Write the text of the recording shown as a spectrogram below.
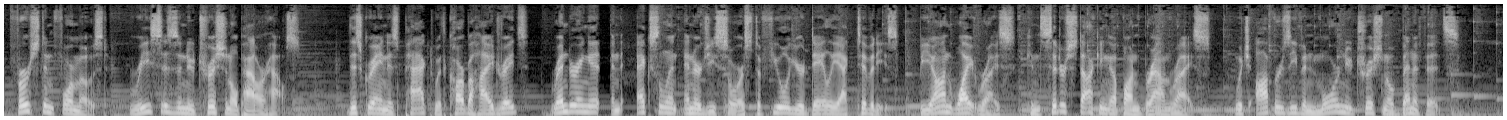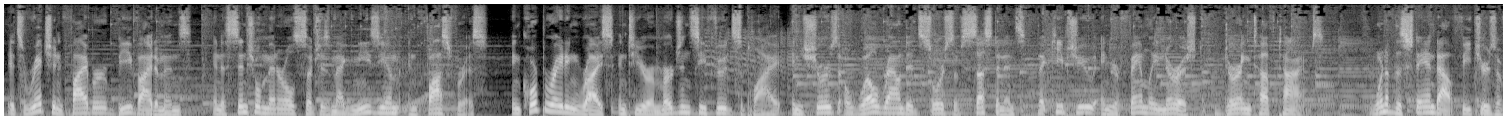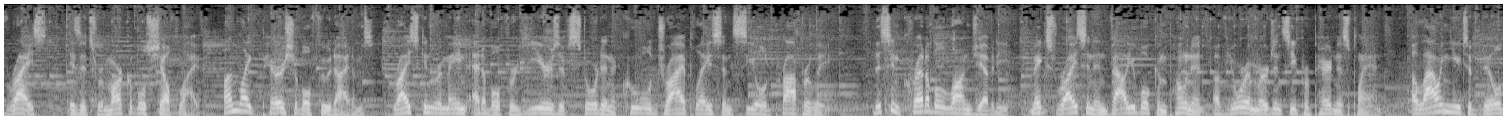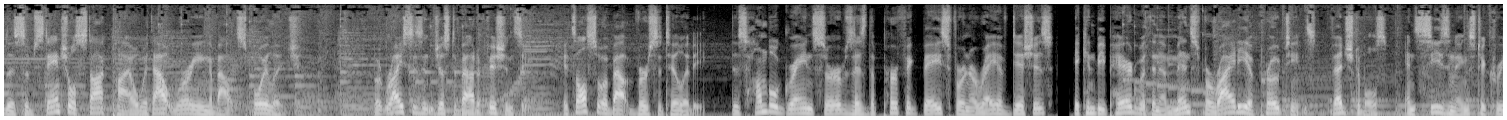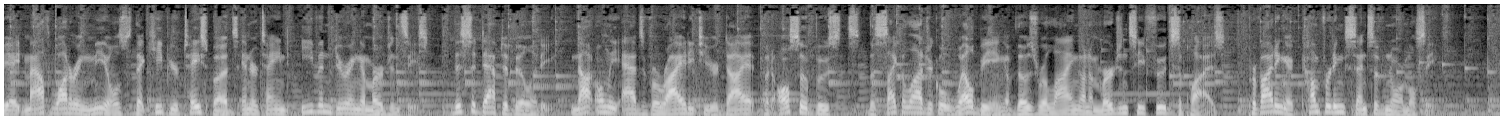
First and foremost, rice is a nutritional powerhouse. This grain is packed with carbohydrates, rendering it an excellent energy source to fuel your daily activities. Beyond white rice, consider stocking up on brown rice, which offers even more nutritional benefits. It's rich in fiber, B vitamins, and essential minerals such as magnesium and phosphorus, Incorporating rice into your emergency food supply ensures a well-rounded source of sustenance that keeps you and your family nourished during tough times. One of the standout features of rice is its remarkable shelf life. Unlike perishable food items, rice can remain edible for years if stored in a cool, dry place and sealed properly. This incredible longevity makes rice an invaluable component of your emergency preparedness plan, allowing you to build a substantial stockpile without worrying about spoilage. But rice isn't just about efficiency, it's also about versatility. This humble grain serves as the perfect base for an array of dishes. It can be paired with an immense variety of proteins, vegetables, and seasonings to create mouth-watering meals that keep your taste buds entertained even during emergencies. This adaptability not only adds variety to your diet but also boosts the psychological well-being of those relying on emergency food supplies, providing a comforting sense of normalcy.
